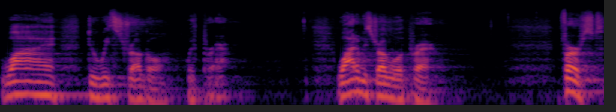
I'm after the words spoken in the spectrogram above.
Why do we struggle with prayer? Why do we struggle with prayer? First,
